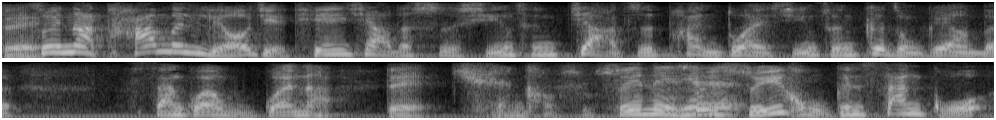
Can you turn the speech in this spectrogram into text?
对，所以那他们了解天下的事，形成价值判断，形成各种各样的三观五官呐，对，全靠书。所以那天，所以《水浒》跟《三国》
